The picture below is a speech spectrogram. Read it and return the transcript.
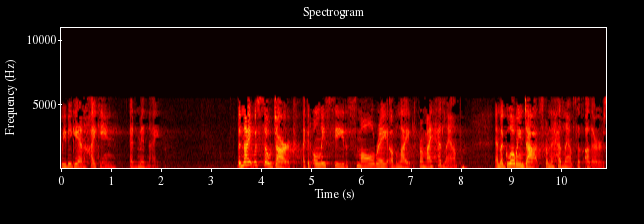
We began hiking at midnight. The night was so dark, I could only see the small ray of light from my headlamp and the glowing dots from the headlamps of others.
